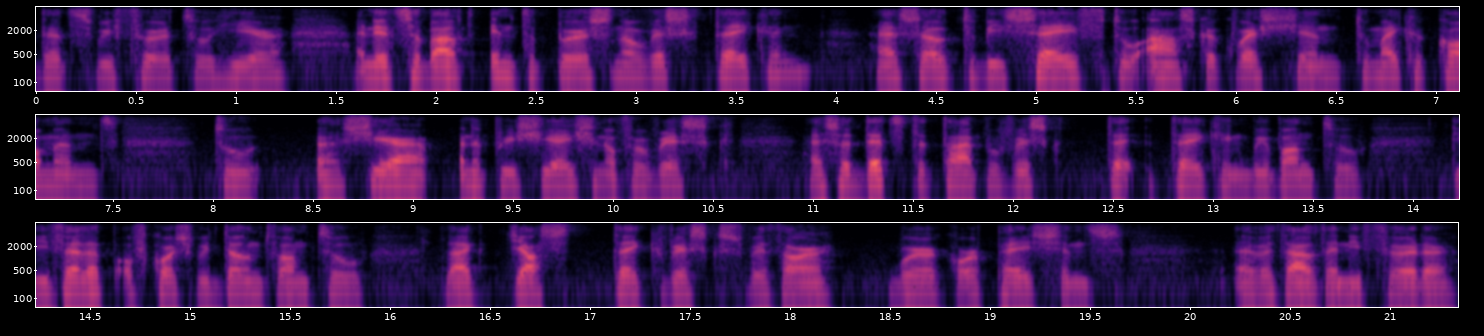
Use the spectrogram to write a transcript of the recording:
that's referred to here, and it's about interpersonal risk taking. Uh, so to be safe, to ask a question, to make a comment, to uh, share an appreciation of a risk. Uh, so that's the type of risk taking we want to develop. Of course, we don't want to like just take risks with our work or patients uh, without any further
